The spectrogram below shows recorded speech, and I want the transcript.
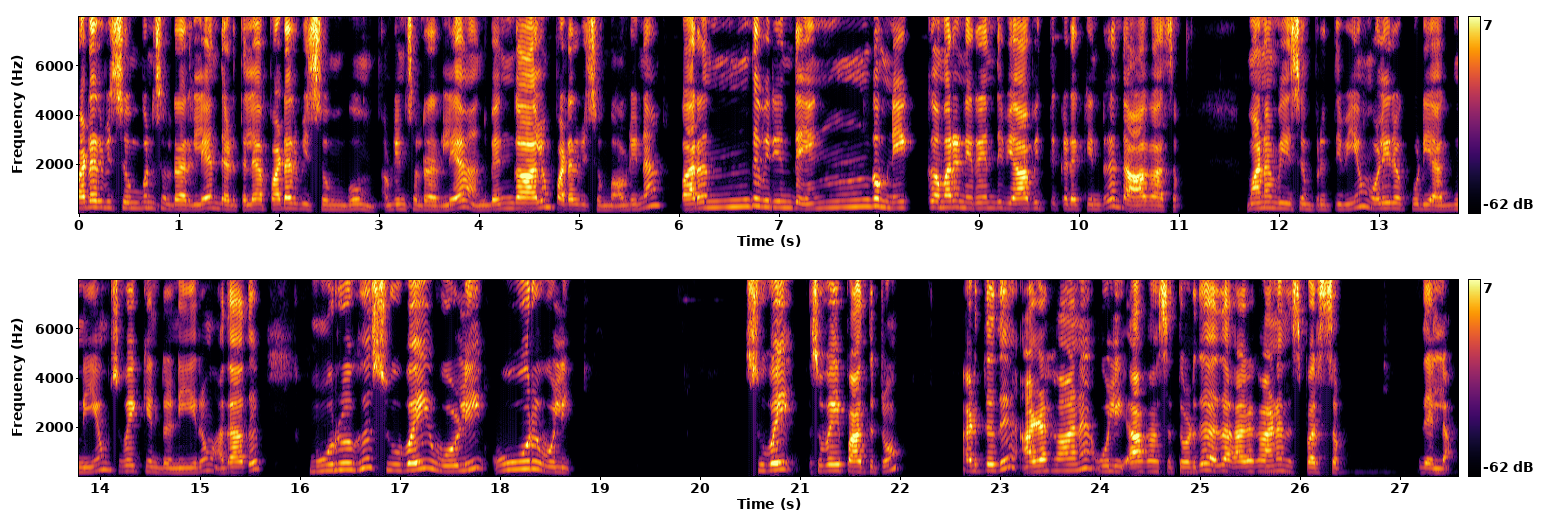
படர் விசும்புன்னு சொல்கிறாரு இல்லையா இந்த இடத்துல? படர் விசும்பும் அப்படின்னு சொல்கிறாரு இல்லையா? அந்த வெங்காலும் படர் விசும்பும் அப்படின்னா பறந்து விரிந்த எங்கும் நீக்கமர நிறைந்து வியாபித்து கிடக்கின்ற அந்த ஆகாசம். மனம் வீசும் பிருத்திவியும் ஒளிரக்கூடிய அக்னியும் சுவைக்கின்ற நீரும் அதாவது முருகு சுவை ஒளி ஊறு ஒளி. சுவை சுவை பார்த்துட்டோம். அடுத்தது அழகான ஒளி ஆகாசத்தோடது அது அழகான அந்த ஸ்பர்சம். இதெல்லாம்.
